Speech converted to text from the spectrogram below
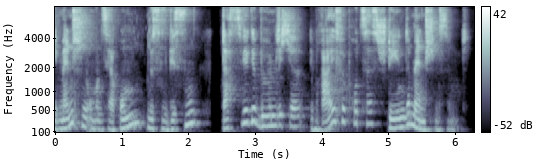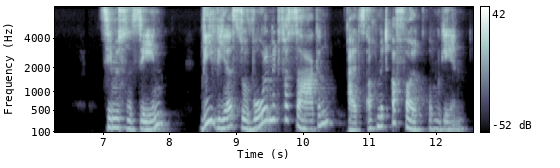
Die Menschen um uns herum müssen wissen, dass wir gewöhnliche, im Reifeprozess stehende Menschen sind. Sie müssen sehen, wie wir sowohl mit Versagen als auch mit Erfolg umgehen.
